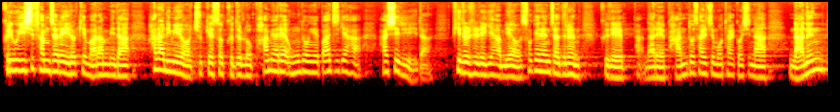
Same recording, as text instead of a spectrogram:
그리고 23절에 이렇게 말합니다. 하나님이여 주께서 그들로 파멸의 웅동에 빠지게 하 시리이다. 피를 흘리게 하며 속이는 자들은 그대의 날에 반도 살지 못할 것이나 나는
